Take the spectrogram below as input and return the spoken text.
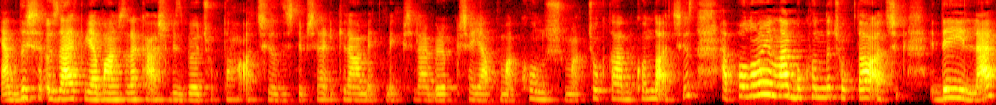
Yani dış özellikle yabancılara karşı biz böyle çok daha açığız. İşte bir şeyler ikram etmek, bir şeyler böyle bir şey yapmak, konuşmak çok daha bu konuda açığız. Ha, Polonyalılar bu konuda çok daha açık değiller.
